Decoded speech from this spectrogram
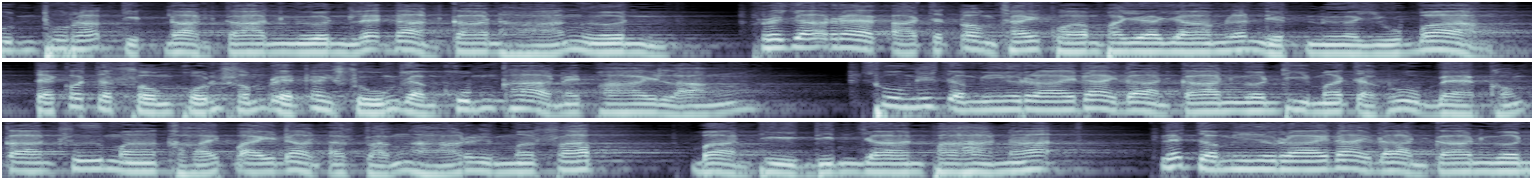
ทุนธุรกิจด้านการเงินและด้านการหาเงิน ระยะแรกอาจจะต้องใช้ความพยายามและเหน็ดเหนื่อยอยู่บ้าง แต่ก็จะส่งผลสำเร็จให้สูงอย่างคุ้มค่าในภายหลัง ช่วงนี้จะมีรายได้ด้านการเงินที่มาจากรูปแบบของการซื้อมาขายไปด้านอสังหาริมทรัพย์ บ้านที่ดินยานพาหนะ และจะมีรายได้ด้านการเงิน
